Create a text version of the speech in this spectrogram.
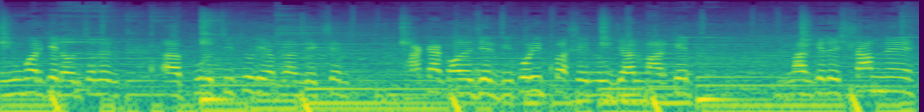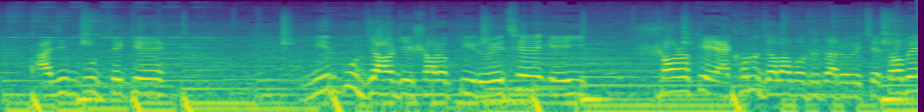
নিউ মার্কেট অঞ্চলের পুরো চিত্রটি আপনারা দেখছেন। ঢাকা কলেজের বিপরীত পাশে নূরজাহান মার্কেট। মার্কেটের সামনে আজিমপুর থেকে মিরপুর যাওয়ার যে সড়কটি রয়েছে এই সড়কে এখনও জলাবদ্ধতা রয়েছে। তবে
